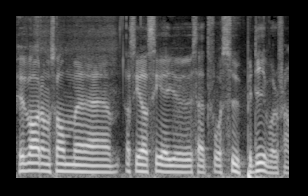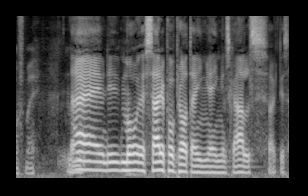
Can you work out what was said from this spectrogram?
Hur var de som... Eh, alltså jag ser ju så två superdivor framför mig. Nej, det Saripov pratar inga engelska alls faktiskt.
